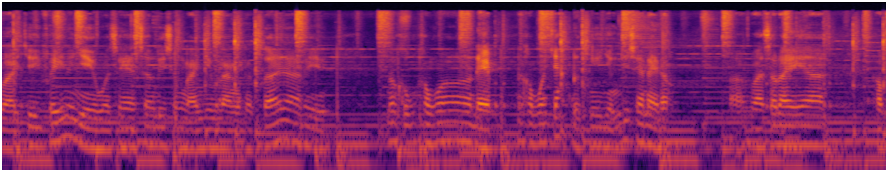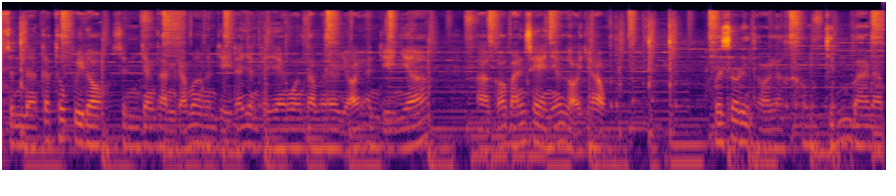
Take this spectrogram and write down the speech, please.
Về chi phí nó nhiều mà xe sơn đi sơn lại nhiều lần thực tế ra thì nó cũng không có đẹp nó không có chắc được như những chiếc xe này đâu. À, và sau đây à, học sinh à, kết thúc video. Xin chân thành cảm ơn anh chị đã dành thời gian quan tâm theo dõi. Anh chị nhớ à, có bán xe nhớ gọi cho học. Với số điện thoại là 0935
